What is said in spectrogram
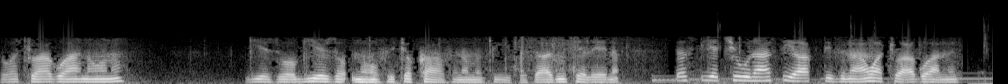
So what you are going on now? Gears or gears up now for chuck off, you my people. So as me tell you, you just stay tuned and stay active, you and watch what I go on.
